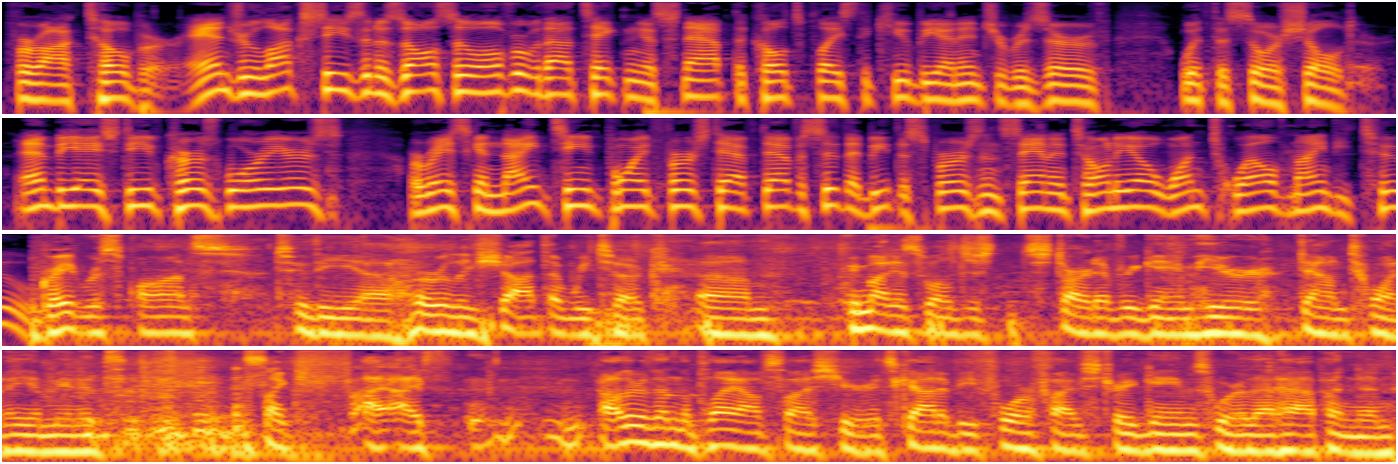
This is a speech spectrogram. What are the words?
for October. Andrew Luck's season is also over without taking a snap. The Colts placed the QB on injured reserve with the sore shoulder. NBA Steve Kerr's Warriors are racing a 19 point first half deficit. They beat the Spurs in San Antonio 112 92. Great response to the uh, early shot that we took. Um, we might as well just start every game here down 20. I mean, it's it's like I, I other than the playoffs last year, it's got to be four or five straight games where that happened, and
